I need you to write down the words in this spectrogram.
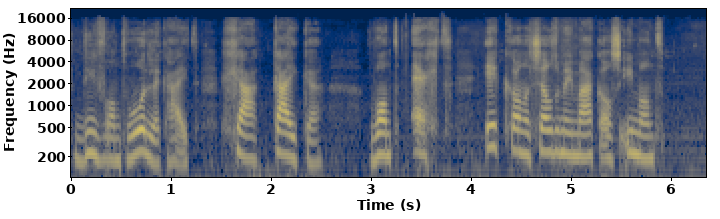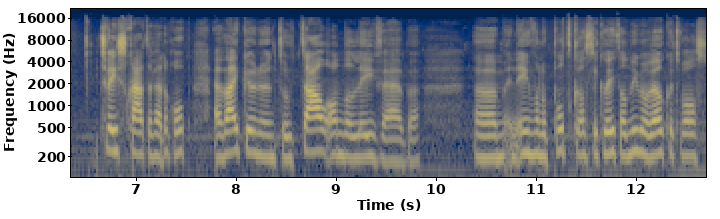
die verantwoordelijkheid. Ga kijken. Want echt, ik kan hetzelfde meemaken als iemand twee straten verderop. En wij kunnen een totaal ander leven hebben. Um, in een van de podcasts, ik weet al niet meer welke het was,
